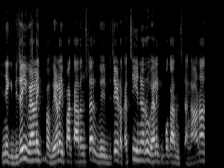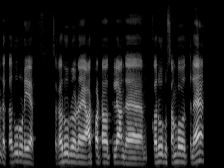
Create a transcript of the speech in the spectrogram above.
இன்னைக்கு விஜய் வேலைக்கு வேலை பார்க்க ஆரம்பிச்சிட்டார். விஜயோட கட்சியினரும் வேலைக்கு போக ஆரம்பிச்சிட்டாங்க. ஆனா அந்த கரூருடைய கரூரோட ஆர்ப்பாட்டத்துல அந்த கரூர் சம்பவத்துல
